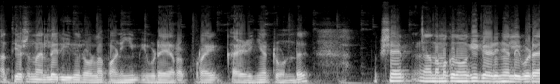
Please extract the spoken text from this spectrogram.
അത്യാവശ്യം നല്ല രീതിയിലുള്ള പണിയും ഇവിടെ ഏറെക്കുറെ കഴിഞ്ഞിട്ടുണ്ട്. പക്ഷേ നമുക്ക് നോക്കിക്കഴിഞ്ഞാൽ ഇവിടെ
